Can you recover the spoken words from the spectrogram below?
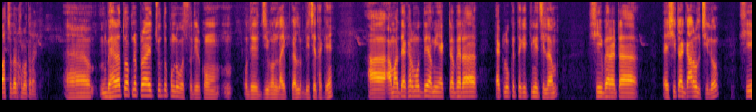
বাচ্চাদের ক্ষমতা রাখে? ভেড়া তো আপনার প্রায় চোদ্দ পনেরো বছর এরকম ওদের জীবন লাইফকাল বেঁচে থাকে। আর আমার দেখার মধ্যে আমি একটা ভেড়া এক লোকের থেকে কিনেছিলাম। সেই ভেড়াটা সেটা গারল ছিল। সেই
